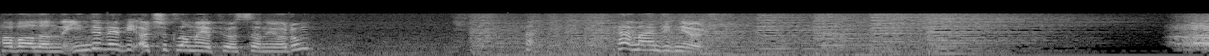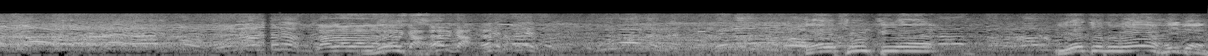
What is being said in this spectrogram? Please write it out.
havaalanına indi ve bir açıklama yapıyor sanıyorum. Hemen dinliyoruz. لا لا لا لا ارجع ارجع تركيا يد واحدة.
